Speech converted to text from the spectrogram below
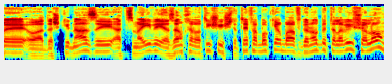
לאוהד אשכנזי, עצמאי ויזם חברתי שהשתתף הבוקר בהפגנות בתל אביב, שלום.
